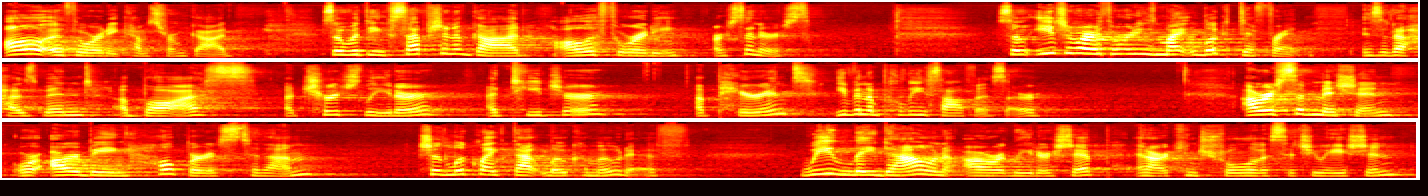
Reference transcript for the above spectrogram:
All authority comes from God. So, with the exception of God, all authority are sinners. So, each of our authorities might look different. Is it a husband, a boss, a church leader, a teacher, a parent, even a police officer? Our submission, or our being helpers to them, should look like that locomotive. We lay down our leadership and our control of a situation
